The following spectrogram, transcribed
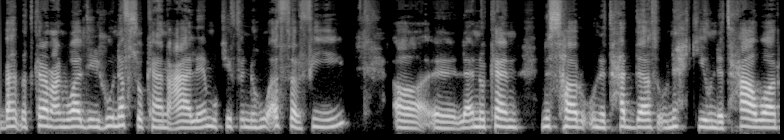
بتكلم عن والدي اللي هو نفسه كان عالم وكيف إنه هو أثر فيي آه لأنه كان نسهر ونتحدث ونحكي ونتحاور.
